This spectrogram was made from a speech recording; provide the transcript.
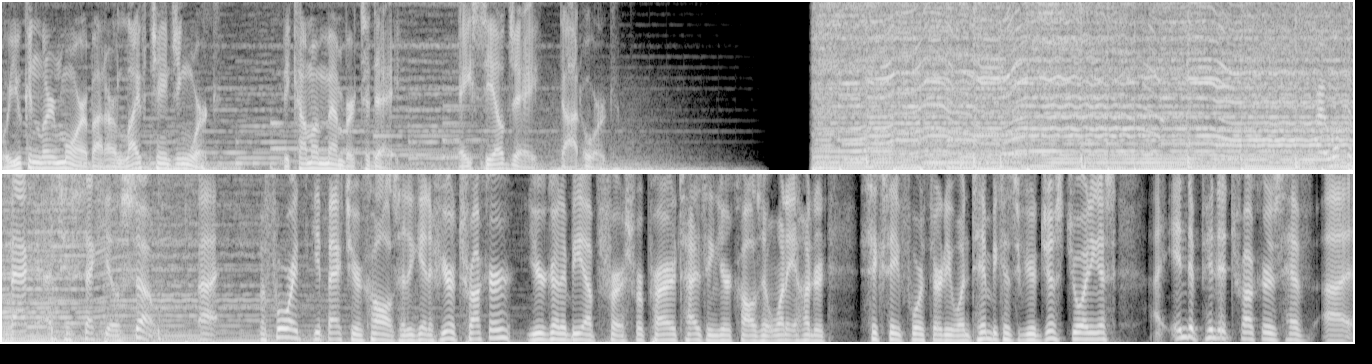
where you can learn more about our life changing work. Become a member today. aclj.org. back uh, to Sekulow. So, uh, before I get back to your calls, and again, if you're a trucker, you're going to be up first. We're prioritizing your calls at 1 800 684 3110 because if you're just joining us, uh, independent truckers have uh,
